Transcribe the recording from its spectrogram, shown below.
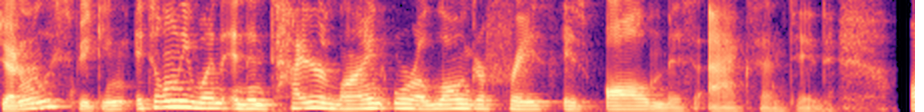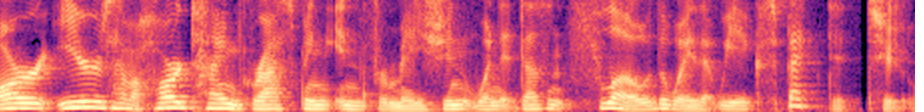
Generally speaking, it's only when an entire line or a longer phrase is all misaccented. Our ears have a hard time grasping information when it doesn't flow the way that we expect it to.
